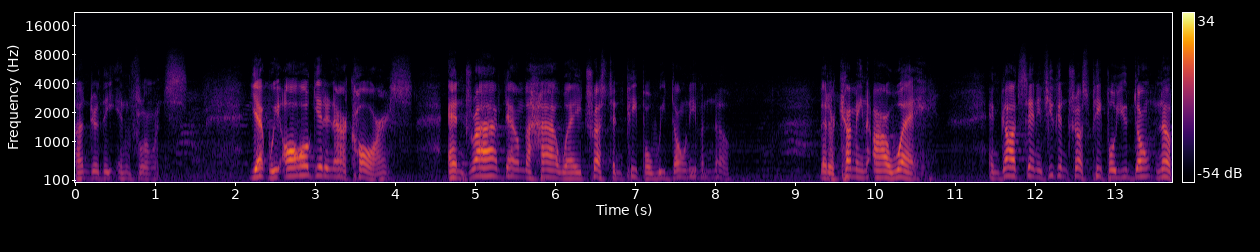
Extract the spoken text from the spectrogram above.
under the influence. Yet we all get in our cars and drive down the highway trusting people we don't even know that are coming our way. And God's saying, if you can trust people you don't know,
